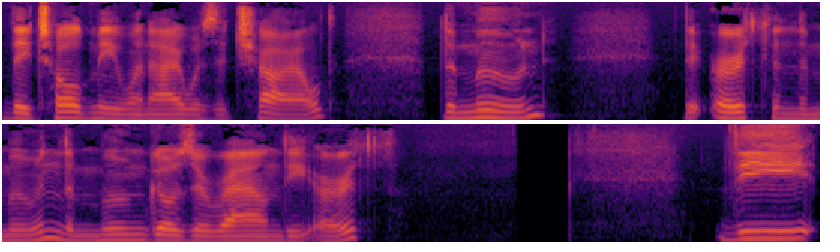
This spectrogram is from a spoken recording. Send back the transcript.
they told me when I was a child. The moon, the earth and the moon. The moon goes around the earth. The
